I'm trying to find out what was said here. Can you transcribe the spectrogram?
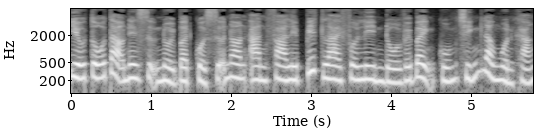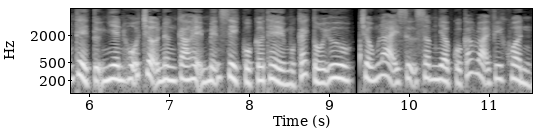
Yếu tố tạo nên sự nổi bật của sữa non alpha lipid lifolin đối với bệnh cúm chính là nguồn kháng thể tự nhiên hỗ trợ nâng cao hệ miễn dịch của cơ thể một cách tối ưu, chống lại sự xâm nhập của các loại vi khuẩn,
